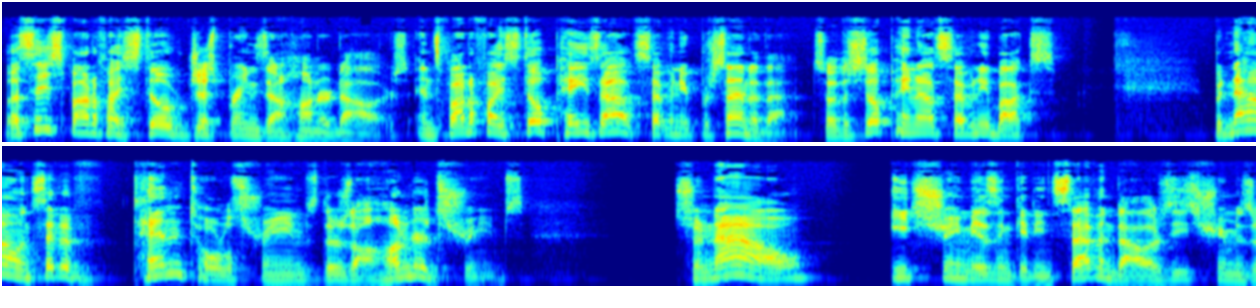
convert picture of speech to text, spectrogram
Let's say Spotify still just brings in $100 and Spotify still pays out 70% of that. So they're still paying out 70 bucks. But now instead of 10 total streams, there's 100 streams. So now each stream isn't getting $7, each stream is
